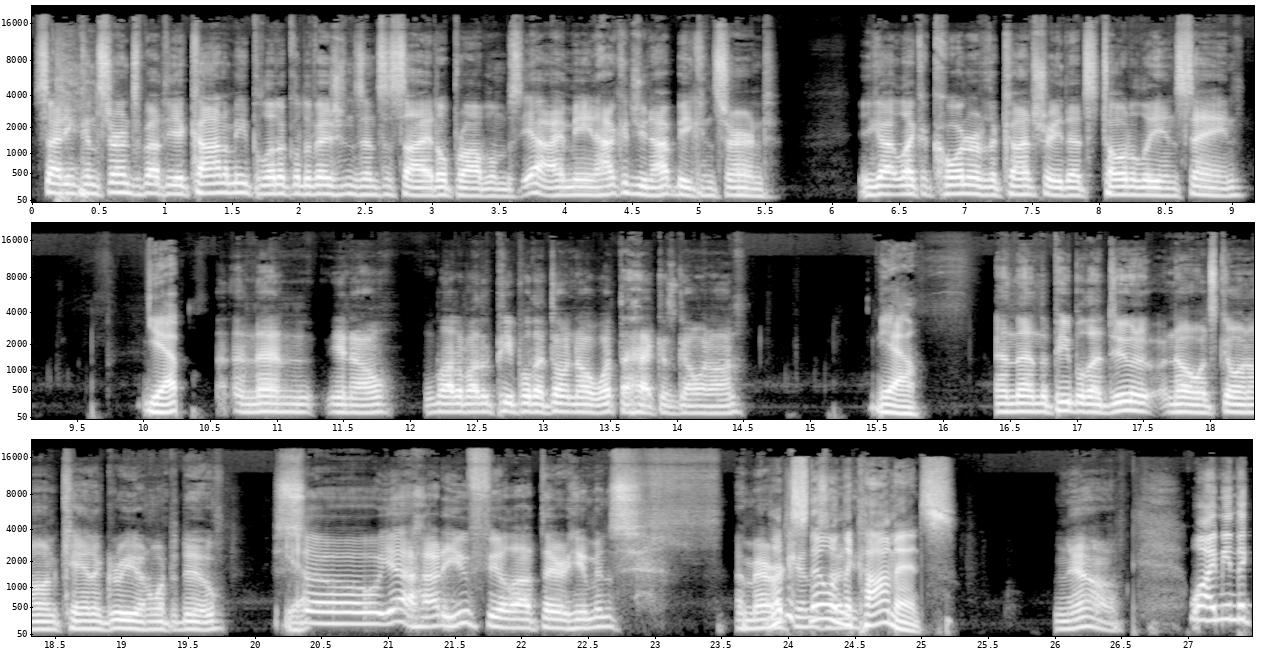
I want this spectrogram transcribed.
Citing concerns about the economy, political divisions, and societal problems. Yeah, I mean, how could you not be concerned? You got like a quarter of the country that's totally insane. yep. And then, you know, a lot of other people that don't know what the heck is going on. Yeah. And then the people that do know what's going on can't agree on what to do. Yeah. So yeah, how do you feel out there, humans? Americans, let us know in the you- comments. No. Well, I mean, the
